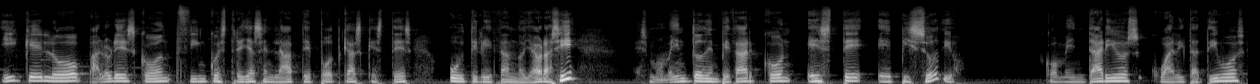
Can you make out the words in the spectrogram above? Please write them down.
y que lo valores con 5 estrellas en la app de podcast que estés utilizando. Y ahora sí, es momento de empezar con este episodio. Comentarios cualitativos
